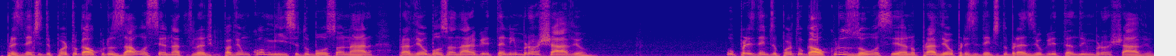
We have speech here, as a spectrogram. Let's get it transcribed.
O presidente de Portugal cruzar o Oceano Atlântico para ver um comício do Bolsonaro, para ver o Bolsonaro gritando imbrochável o presidente do Portugal cruzou o oceano para ver o presidente do Brasil gritando imbrochável.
